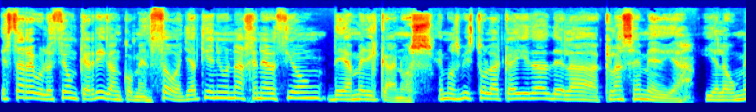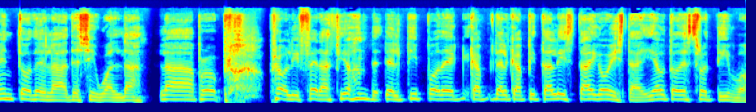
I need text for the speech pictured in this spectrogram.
Esta revolución que Reagan comenzó ya tiene una generación de americanos. Hemos visto la caída de la clase media y el aumento de la desigualdad, la proliferación del tipo de, del capitalista egoísta y autodestructivo,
